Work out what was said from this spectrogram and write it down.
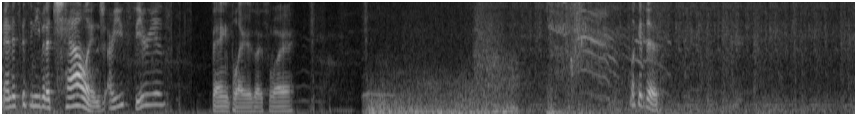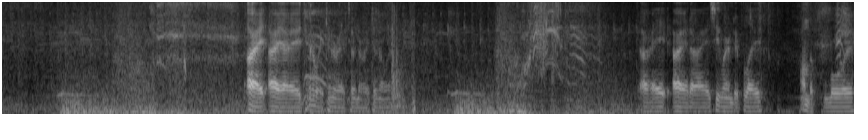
Man, this isn't even a challenge. Are you serious? Feng players, I swear. Look at this. Alright, alright, alright. Turn away, turn away, turn away, turn away. Alright, alright, alright. She learned her place. On the floor.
